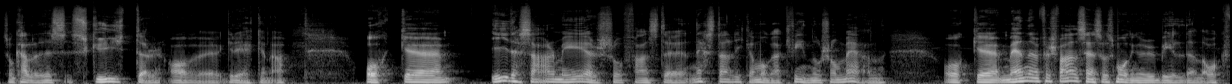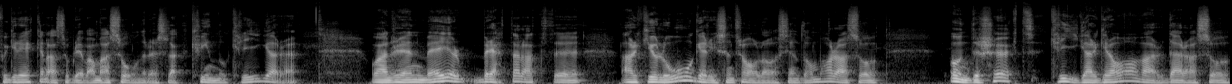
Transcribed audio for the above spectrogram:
som kallades skyter av eh, grekerna. Och eh, i dessa arméer så fanns det nästan lika många kvinnor som män. Och eh, männen försvann sen så småningom ur bilden och för grekerna så blev amazoner en slags kvinnokrigare. Och Andrén Meyer berättar att eh, arkeologer i Centralasien de har alltså undersökt krigargravar där alltså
